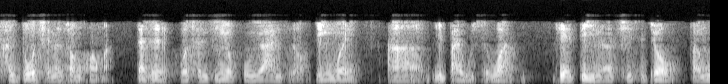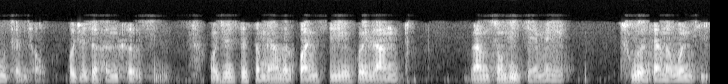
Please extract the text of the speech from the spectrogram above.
很多钱的状况嘛，但是我曾经有服一个案子哦，因为啊一百五十万姐弟呢，其实就反目成仇，我觉得这很可惜。我觉得是什么样的关系会让让兄弟姐妹出了这样的问题？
